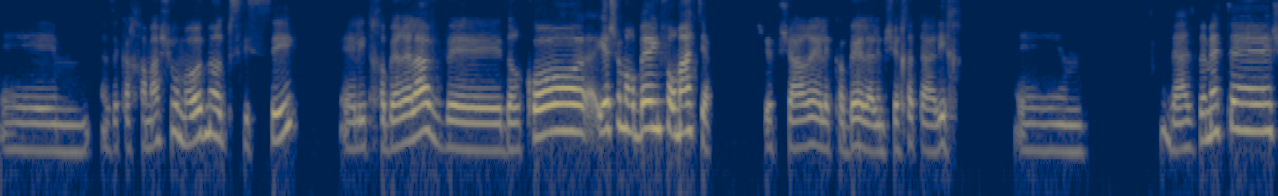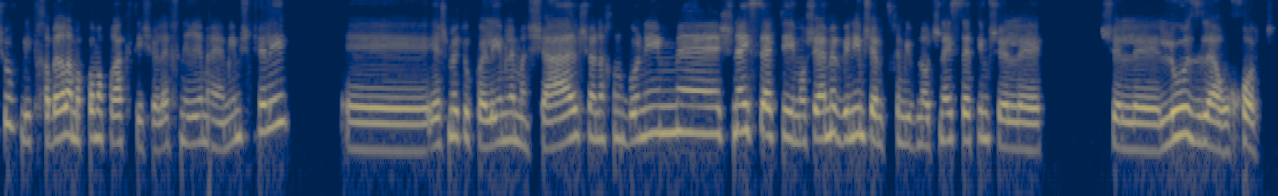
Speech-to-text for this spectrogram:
אה, אז זה ככה משהו מאוד מאוד בסיסי אה, להתחבר אליו, ודרכו יש שם הרבה אינפורמציה שאפשר לקבל על המשך התהליך. ואז באמת, שוב, להתחבר למקום הפרקטי של איך נראים הימים שלי, יש מטופלים למשל שאנחנו בונים אה, שני סטים, או שהם מבינים שהם צריכים לבנות שני סטים של, אה, של לוז לארוחות,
